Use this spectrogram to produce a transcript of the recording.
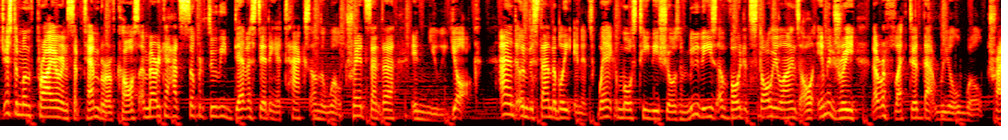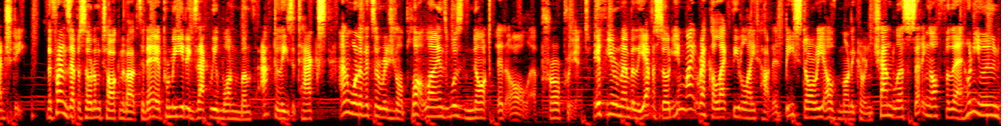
Just a month prior, in September, of course, America had suffered through the devastating attacks on the World Trade Center in New York and understandably, in its wake, most TV shows and movies avoided storylines or imagery that reflected that real world tragedy. The Friends episode I'm talking about today premiered exactly one month after these attacks, and one of its original plot lines was not at all appropriate. If you remember the episode, you might recollect the light-hearted B story of Monica and Chandler setting off for their honeymoon,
